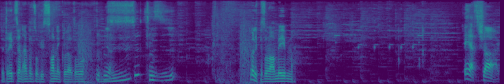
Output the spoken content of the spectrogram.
Der dreht sich dann einfach so wie Sonic oder so. Ja. Soll ich bis noch am Leben. Erst Shark.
